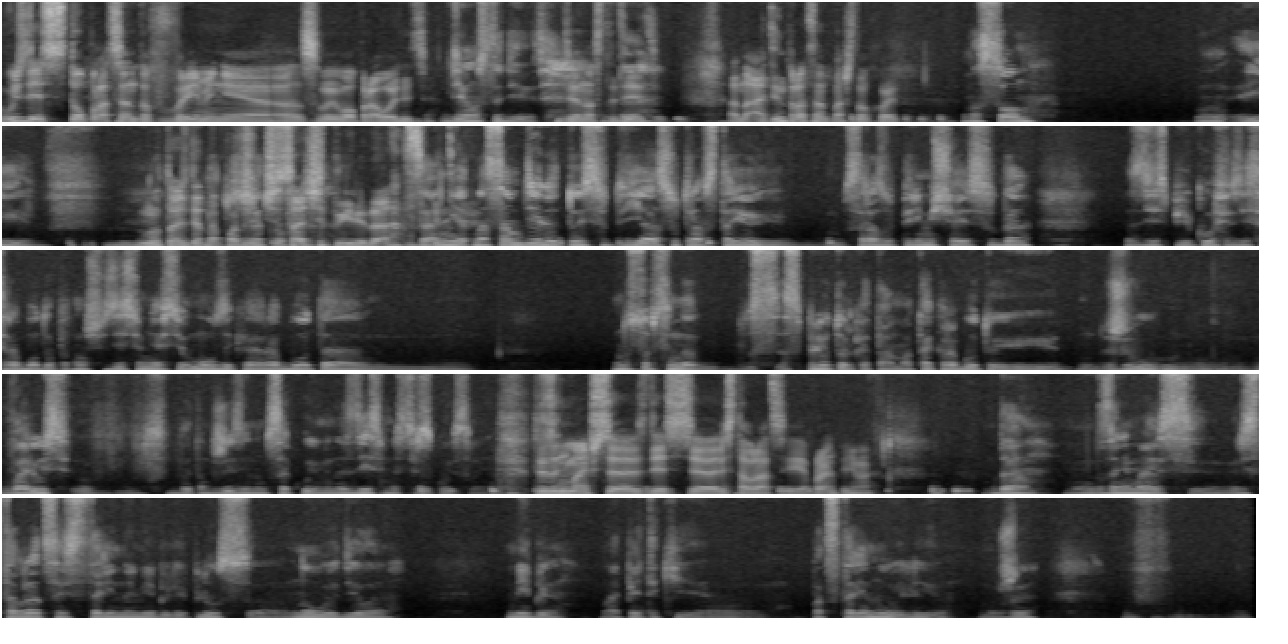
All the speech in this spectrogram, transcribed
Вы здесь сто процентов времени э, своего проводите? 99. 99. Да. А один процент на что уходит? На сон, и ну, то есть где-то часа 4, да? Да, нет, на самом деле, то есть я с утра встаю и сразу перемещаюсь сюда, здесь пью кофе, здесь работаю, потому что здесь у меня все музыка, работа. Ну, собственно, сплю только там, а так работаю и живу, варюсь в этом жизненном соку именно здесь, в мастерской своей. Ты занимаешься здесь э, реставрацией, я правильно понимаю? Да, занимаюсь реставрацией старинной мебели, плюс э, новую делаю мебель, опять-таки, э, под старину или уже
